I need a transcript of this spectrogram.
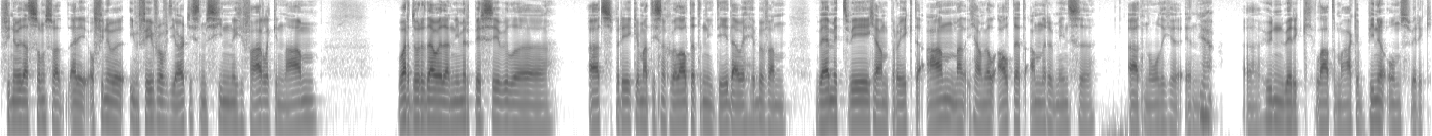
vinden we dat soms wat, allee, of vinden we in favor of the artist misschien een gevaarlijke naam, waardoor dat we dat niet meer per se willen uitspreken. Maar het is nog wel altijd een idee dat we hebben van wij met twee gaan projecten aan, maar gaan wel altijd andere mensen uitnodigen en Ja. eh, hun werk laten maken binnen ons werk.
